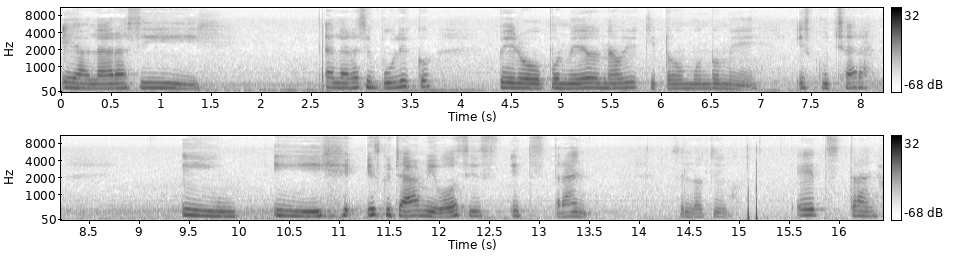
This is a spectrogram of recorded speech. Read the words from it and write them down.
eh, hablar así hablar así en público, pero por medio de un audio que todo el mundo me escuchara. Y y escuchaba mi voz y es extraño, se los digo, extraño,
